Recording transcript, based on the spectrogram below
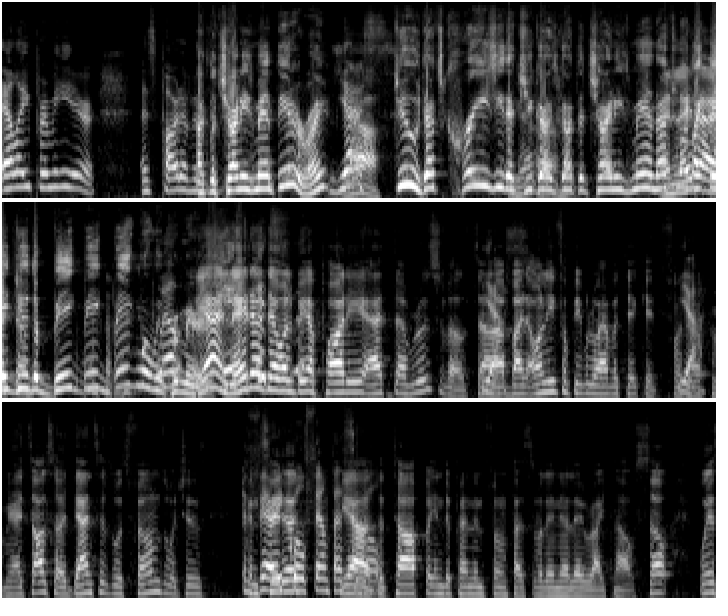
LA premiere, as part of a At the Chinese Mann Theater, right? yes. Dude, that's crazy that you guys got the Chinese Mann. That's And what later like they do the- the big, big, big movie Well, premieres. Yeah, and It- later there will be a party at uh, Roosevelt, uh, Yes. but only for people who have a ticket for Yeah. the premiere. It's also a Dances with Films, which is A very cool film festival. Yeah, the top independent film festival in LA right now. So we're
